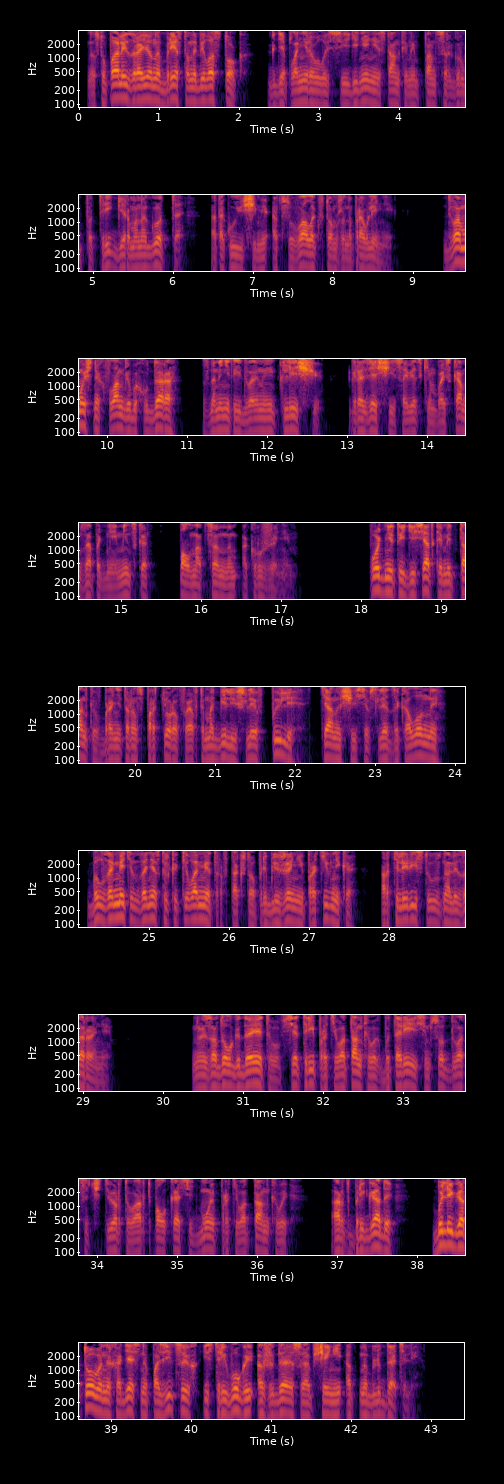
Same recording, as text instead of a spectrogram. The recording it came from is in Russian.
наступали из района Бреста на Белосток, где планировалось соединение с танками панцергруппа 3 Германа Готта, атакующими от Сувалок в том же направлении. Два мощных фланговых удара, знаменитые двойные клещи, грозящие советским войскам западнее Минска полноценным окружением. Поднятый десятками танков, бронетранспортеров и автомобилей шлейф пыли, тянущийся вслед за колонной, был заметен за несколько километров, так что о приближении противника артиллеристы узнали заранее но и задолго до этого все три противотанковых батареи 724-го артполка 7-й противотанковой артбригады были готовы, находясь на позициях и с тревогой ожидая сообщений от наблюдателей.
